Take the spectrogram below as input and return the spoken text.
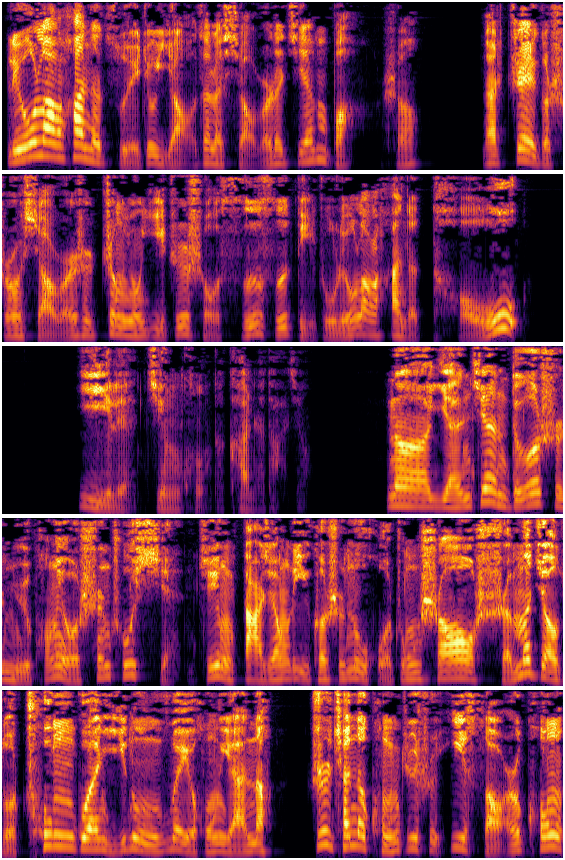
流浪汉的嘴就咬在了小文的肩膀上。那这个时候，小文是正用一只手死死抵住流浪汉的头，一脸惊恐的看着大江。那眼见得是女朋友身处险境，大江立刻是怒火中烧。什么叫做冲冠一怒为红颜呢？之前的恐惧是一扫而空，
